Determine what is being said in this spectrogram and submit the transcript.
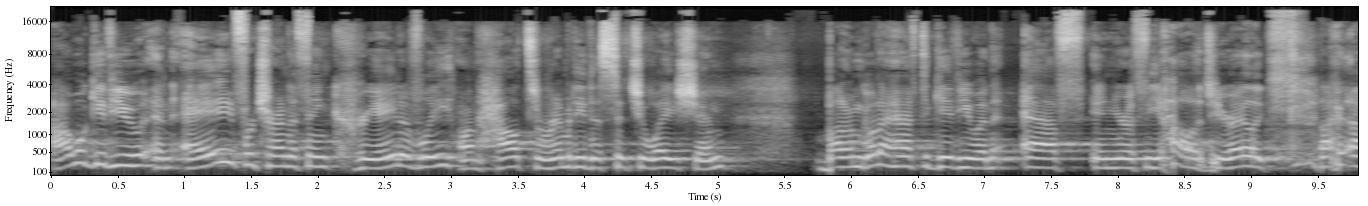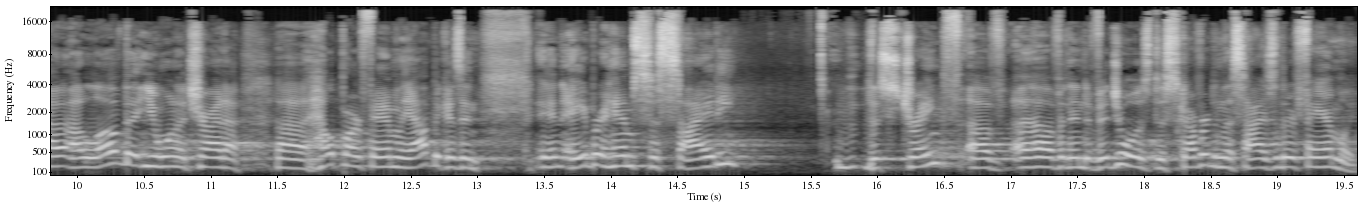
I will give you an A for trying to think creatively on how to remedy this situation but I'm going to have to give you an F in your theology, right? Like, I, I love that you want to try to uh, help our family out because in, in Abraham's society, the strength of, of an individual is discovered in the size of their family.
